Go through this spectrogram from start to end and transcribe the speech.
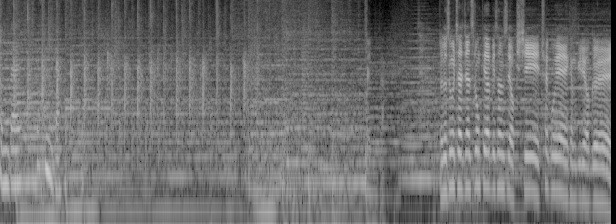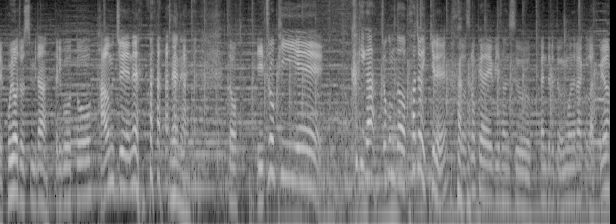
전달했습니다. 준우승을 차지한 스롱피아비 선수 역시 최고의 경기력을 보여줬습니다. 그리고 또 다음 주에는 네네. 또 이 트로피의 크기가 조금 더 커져 있기를 또 스롱피아비 선수 팬들은 또 응원을 할 것 같고요.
